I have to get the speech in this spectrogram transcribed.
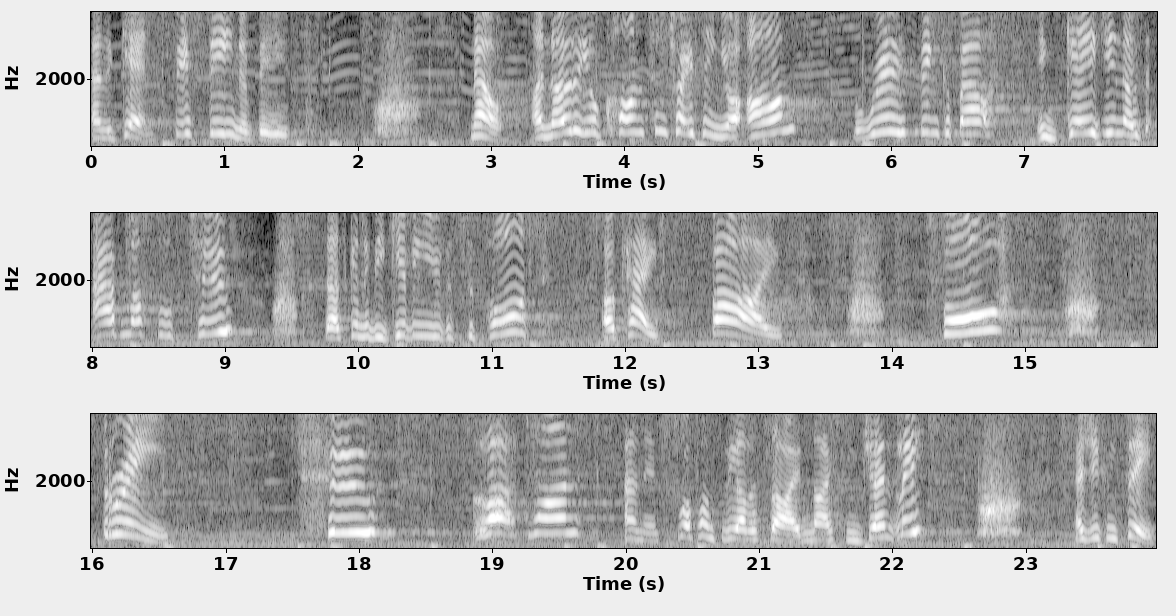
And again, 15 of these. Now, I know that you're concentrating your arms, but really think about engaging those ab muscles too. That's going to be giving you the support. Okay, five, four, three, two, last one, and then swap onto the other side nice and gently. As you can see,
